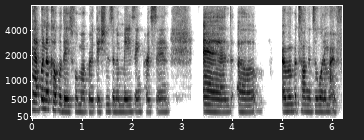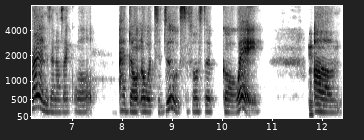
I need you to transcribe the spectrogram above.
it happened a couple days before my birthday. She was an amazing person. And uh, I remember talking to one of my friends and I was like, well, I don't know what to do. I'm supposed to go away. Mm-hmm. Um,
